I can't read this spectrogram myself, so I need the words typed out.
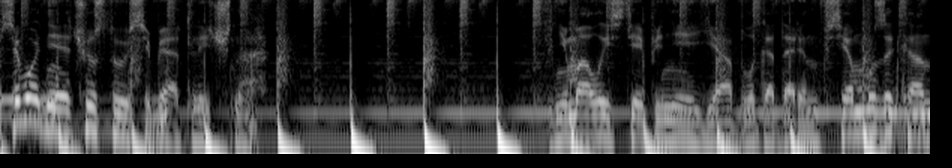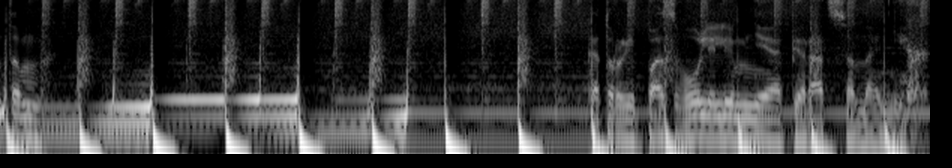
Сегодня я чувствую себя отлично. В немалой степени я благодарен всем музыкантам, которые позволили мне опираться на них.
